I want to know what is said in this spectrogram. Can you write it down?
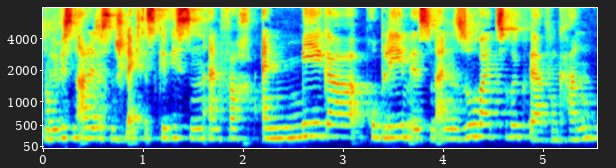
und wir wissen alle, dass ein schlechtes Gewissen einfach ein mega Problem ist und einen so weit zurückwerfen kann.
